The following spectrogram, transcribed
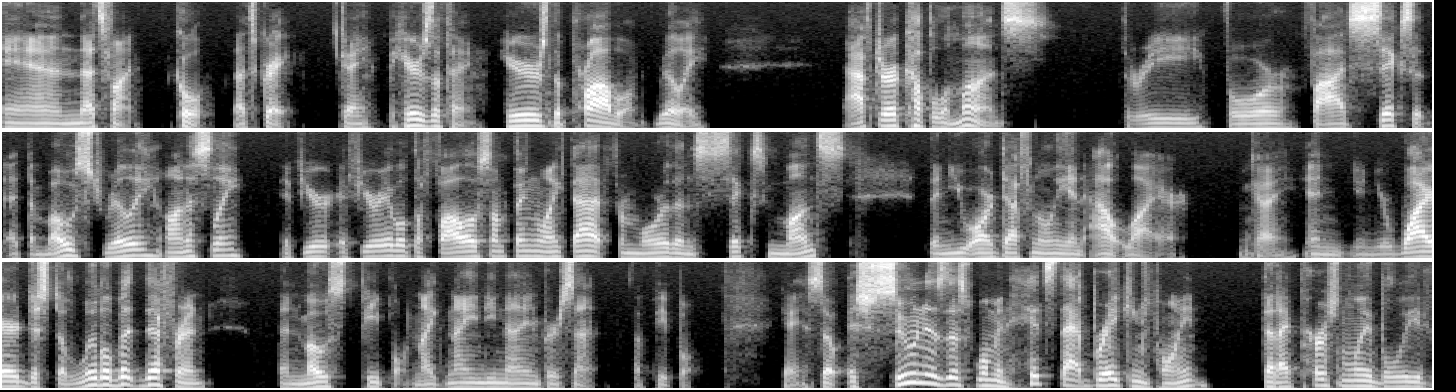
And that's fine. Cool. That's great. Okay. But here's the thing. Here's the problem, really. After a couple of months, three, four, five, six at, at the most, really, honestly, if you're if you're able to follow something like that for more than six months then you are definitely an outlier okay and, and you're wired just a little bit different than most people like 99% of people okay so as soon as this woman hits that breaking point that i personally believe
